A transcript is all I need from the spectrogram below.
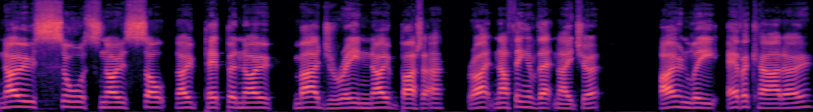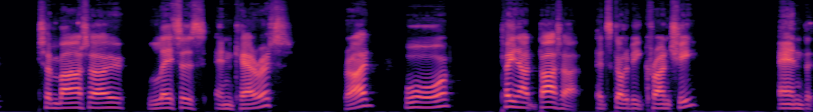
no sauce, no salt, no pepper, no margarine, no butter, right? Nothing of that nature. Only avocado, tomato, lettuce, and carrot, right? Or peanut butter. It's got to be crunchy and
